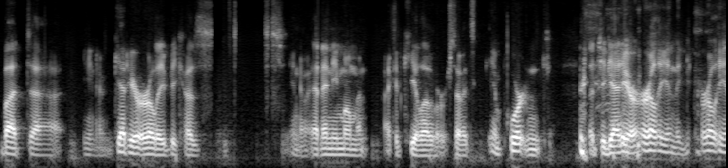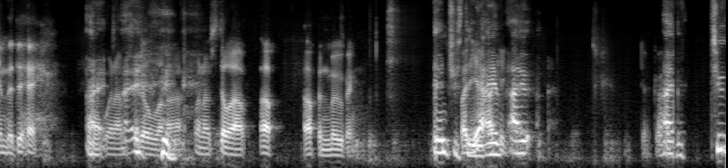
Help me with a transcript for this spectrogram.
but uh, you know, get here early because you know at any moment I could keel over. So it's important that you get here early in the early in the day I- when I'm I- still uh, when I'm still up up up and moving. Interesting. But yeah, I I have, could- I, I have two.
